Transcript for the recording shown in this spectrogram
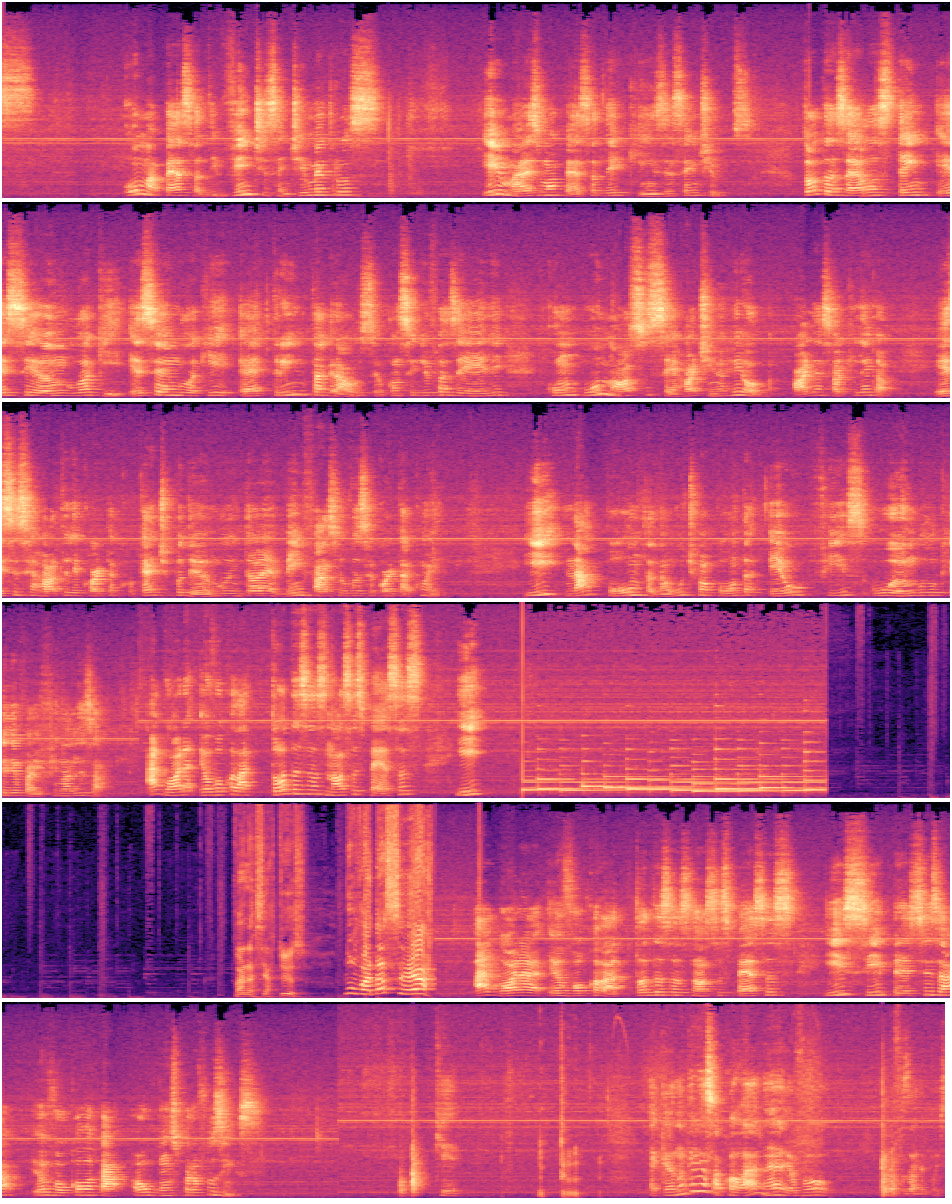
uma peça de 20 centímetros e mais uma peça de 15 centímetros. Todas elas têm esse ângulo aqui. Esse ângulo aqui é 30 graus. Eu consegui fazer ele com o nosso serrotinho Ryoba. Olha só que legal. Esse serrote ele corta qualquer tipo de ângulo, então é bem fácil você cortar com ele. E na ponta, na última ponta, eu fiz o ângulo que ele vai finalizar. Agora eu vou colar todas as nossas peças e... Vai dar certo isso? Não vai dar certo! Agora eu vou colar todas as nossas peças e se precisar eu vou colocar alguns parafusinhos. Que? Que eu não queria só colar, né? Eu vou parafusar depois.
